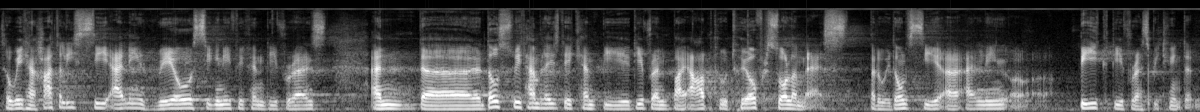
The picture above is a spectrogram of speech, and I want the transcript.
So we can hardly see any real significant difference and uh, those three templates, they can be different by up to 12 solar mass, but we don't see uh, any uh, big difference between them.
